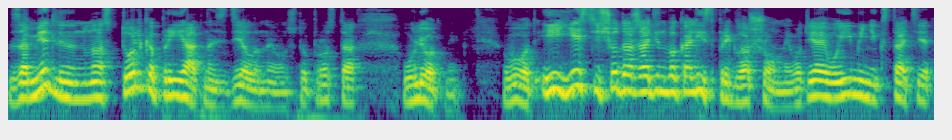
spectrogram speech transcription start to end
замедленный, но настолько приятно сделанный он, что просто улетный. Вот. И есть еще даже один вокалист приглашенный. Вот я его имени, кстати,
